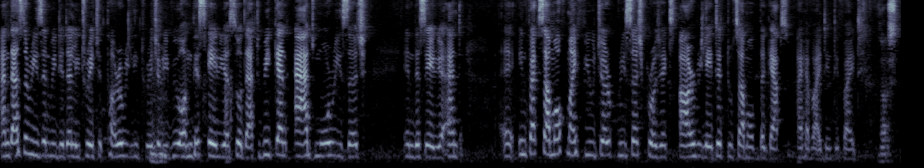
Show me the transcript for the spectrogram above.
and that's the reason we did a literature thorough literature mm-hmm. review on this area so that we can add more research in this area and Uh, in fact, some of my future research projects are related to some of the gaps I have identified. That's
